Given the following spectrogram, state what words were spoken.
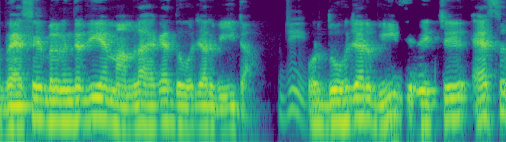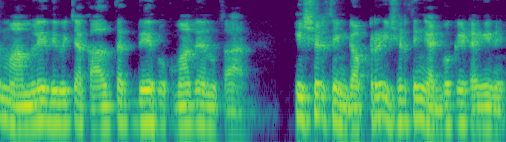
ਵੈਸੇ ਬਲਵਿੰਦਰ ਜੀ ਇਹ ਮਾਮਲਾ ਹੈਗਾ 2020 ਦਾ। ਜੀ। ਔਰ 2020 ਦੇ ਵਿੱਚ ਇਸ ਮਾਮਲੇ ਦੇ ਵਿੱਚ ਅਕਾਲ ਤਖਤ ਦੇ ਹੁਕਮਾਂ ਦੇ ਅਨੁਸਾਰ ਈਸ਼ਰ ਸਿੰਘ ਡਾਕਟਰ ਈਸ਼ਰ ਸਿੰਘ ਐਡਵੋਕੇਟ ਹੈਗੇ ਨੇ।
